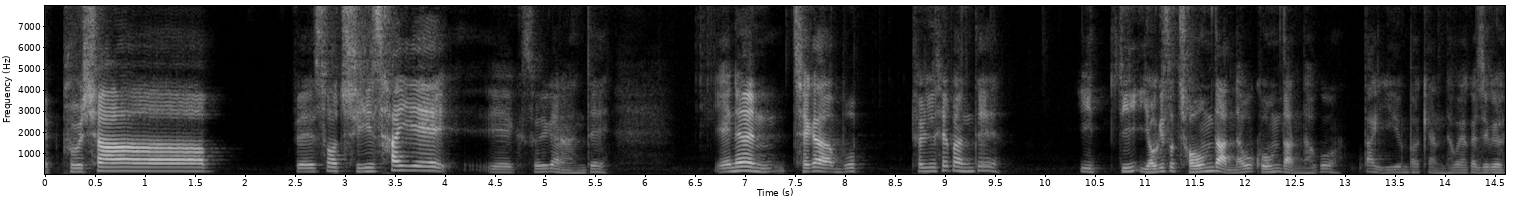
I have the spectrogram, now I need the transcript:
F샵에서 G 사이에 예, 그 소리가 나는데 얘는 제가 뭐 별일 해봤는데 이, 이 여기서 저음도 안 나고 고음도 안 나고 딱 이 음밖에 안 나고 약간 지금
